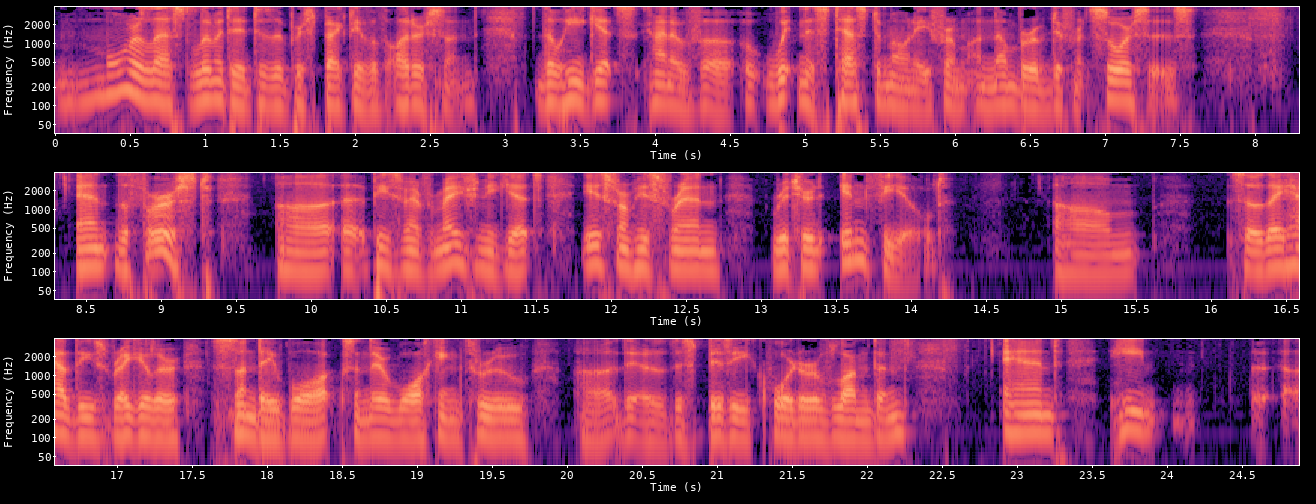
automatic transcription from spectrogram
more or less limited to the perspective of Utterson, though he gets kind of a witness testimony from a number of different sources. And the first uh, piece of information he gets is from his friend Richard Enfield. Um, so they have these regular Sunday walks, and they're walking through uh, this busy quarter of London, and he uh,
